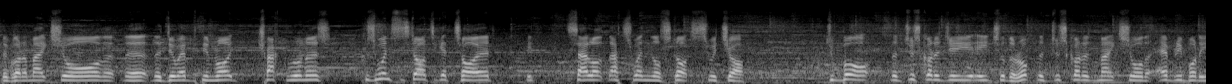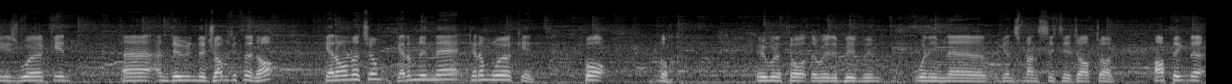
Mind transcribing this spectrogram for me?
They've got to make sure that they, they do everything right. Track runners, because once they start to get tired, it, say like that's when they'll start to switch off. But they've just got to do each other up. They've just got to make sure that everybody is working uh, and doing their jobs. If they're not, get on at them, get them in there, get them working. But look, who would have thought they would have been winning uh, against Man City at half time? I think that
